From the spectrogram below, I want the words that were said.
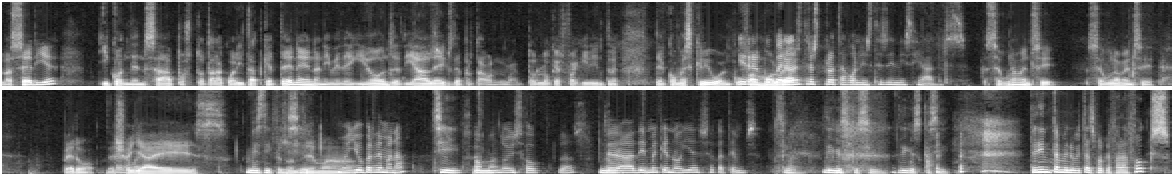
la sèrie i condensar pues, tota la qualitat que tenen a nivell de guions, de diàlegs, de protagon... tot el que es fa aquí dintre, de com escriuen, que I ho fan molt recuperar bé. els tres protagonistes inicials. Segurament sí, segurament sí. Però això bueno. ja és, Més és un difícil. tema... No. Jo per demanar, Sí, home. no hi soc, saps? No. Per a dir-me que no, ja sé que temps. Clar, digues que sí, digues que sí. Tenim també novetats pel que fa a la Fox.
